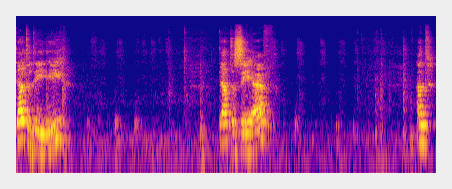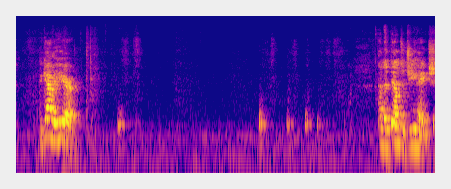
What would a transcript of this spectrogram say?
Delta DE, delta CF, and the gamma here. And a delta GH.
